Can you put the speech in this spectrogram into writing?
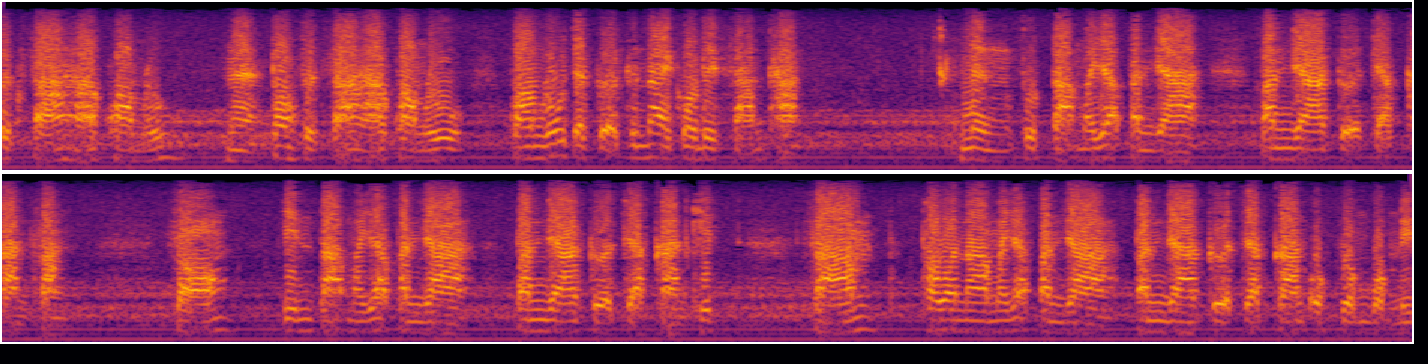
ศึกษาหาความรู้นะต้องศึกษาหาความรู้ ความรู้จะเกิดขึ้นได้ก็โดยสามทางหนึ่งสุตตมยปัญญา ปัญญาเกิดจากการฟังสองจินตมยปัญญา ปัญญาเกิดจากการคิดสามภาวนามยปัญญา ปัญญาเกิดจากการอบรมบ่มนิ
